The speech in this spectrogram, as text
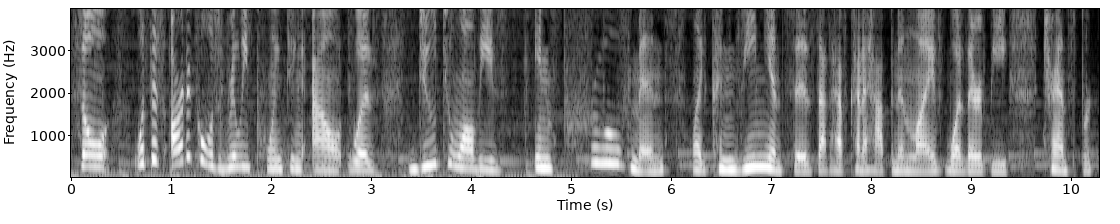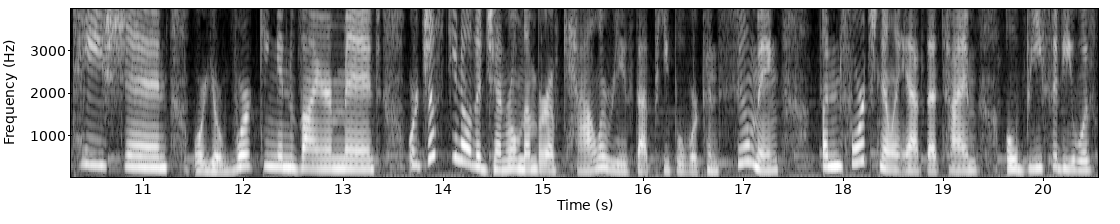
So what this article was really pointing out was due to all these improvements, like conveniences that have kind of happened in life, whether it be transportation or your working environment or just, you know, the general number of calories that people were consuming. Unfortunately, at that time, obesity was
